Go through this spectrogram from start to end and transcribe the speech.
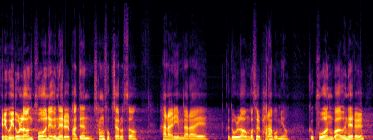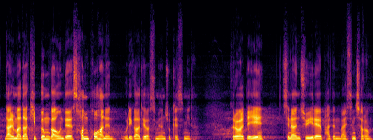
그리고 이 놀라운 구원의 은혜를 받은 상속자로서 하나님 나라의 그 놀라운 것을 바라보며 그 구원과 은혜를 날마다 기쁨 가운데 선포하는 우리가 되었으면 좋겠습니다. 그러할 때에 지난 주일에 받은 말씀처럼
